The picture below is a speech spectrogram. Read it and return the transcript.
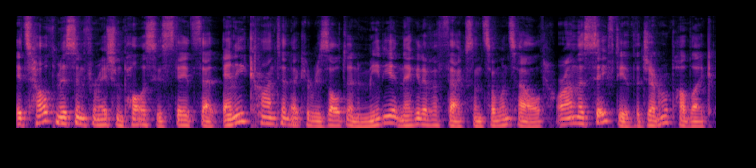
Its health misinformation policy states that any content that could result in immediate negative effects on someone's health or on the safety of the general public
